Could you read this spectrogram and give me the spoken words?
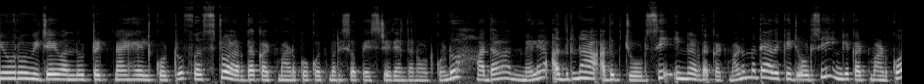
ಇವರು ವಿಜಯ್ ಒಂದು ಟ್ರಿಕ್ನ ಹೇಳ್ಕೊಟ್ರು. ಫಸ್ಟು ಅರ್ಧ ಕಟ್ ಮಾಡ್ಕೊ ಕೊತ್ತಂಬರಿ ಸೊಪ್ಪು ಎಷ್ಟಿದೆ ಅಂತ ನೋಡಿಕೊಂಡು ಅದಾದಮೇಲೆ ಅದನ್ನ ಅದಕ್ಕೆ ಜೋಡಿಸಿ ಇನ್ನು ಅರ್ಧ ಕಟ್ ಮಾಡು. ಮತ್ತು ಅದಕ್ಕೆ ಜೋಡಿಸಿ ಹಿಂಗೆ ಕಟ್ ಮಾಡ್ಕೊ.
